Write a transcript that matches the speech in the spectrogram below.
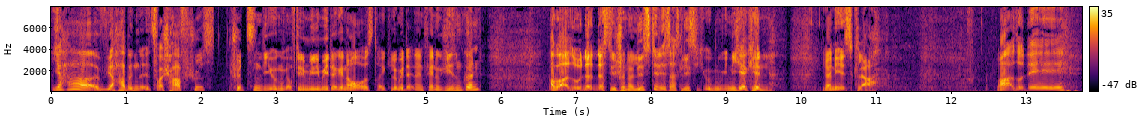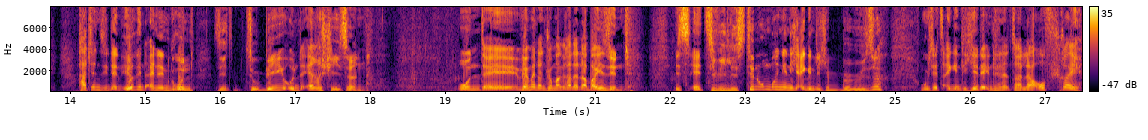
Ja, wir haben zwar Scharfschützen, die irgendwie auf den Millimeter genau aus drei Kilometer in Entfernung schießen können, aber also, dass die Journalistin ist, das ließ sich irgendwie nicht erkennen. Ja, nee, ist klar. Na, also, nee. Hatten Sie denn irgendeinen Grund, sie zu B und R schießen? Und äh, wenn wir dann schon mal gerade dabei sind, ist äh, Zivilisten umbringen nicht eigentlich böse? Wo ist jetzt eigentlich hier der internationale Aufschrei?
